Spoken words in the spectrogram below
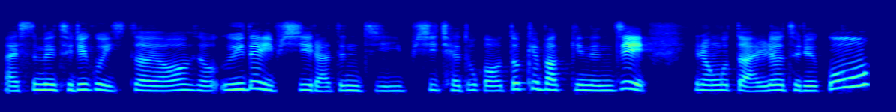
말씀을 드리고 있어요. 그래서 의대 입시라든지 입시 제도가 어떻게 바뀌는지 이런 것도 알려드리고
